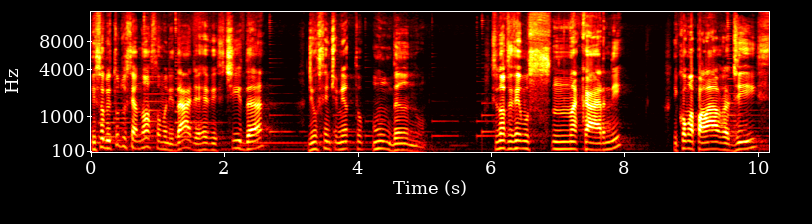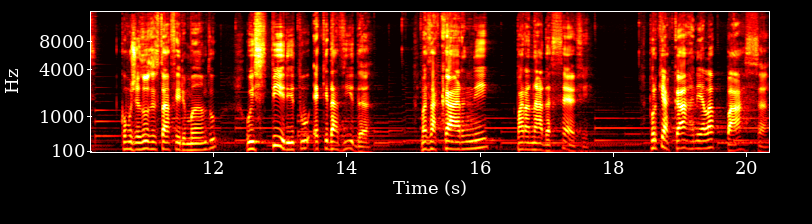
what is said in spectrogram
e, sobretudo, se a nossa humanidade é revestida de um sentimento mundano. Se nós vivemos na carne, e como a palavra diz, como Jesus está afirmando, o espírito é que dá vida, mas a carne para nada serve. Porque a carne ela passa,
